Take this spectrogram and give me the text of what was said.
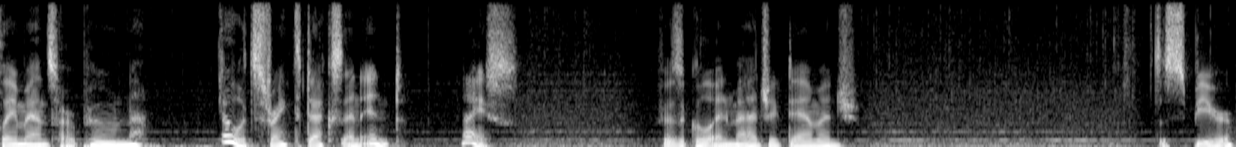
Clayman's Harpoon. Oh, it's Strength, Dex, and Int. Nice. Physical and magic damage. It's a spear.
